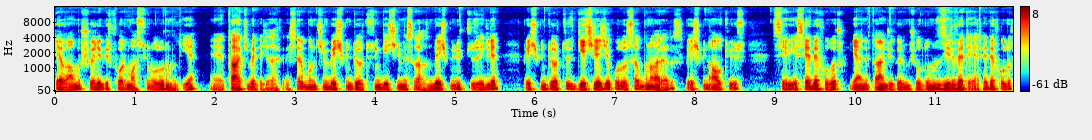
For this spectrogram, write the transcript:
devamı şöyle bir formasyon olur mu diye e, takip edeceğiz arkadaşlar. Bunun için 5400'ün geçilmesi lazım. 5350, 5400 geçilecek olursa bunu ararız. 5600 seviyesi hedef olur. Yani daha önce görmüş olduğumuz zirve değer hedef olur.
